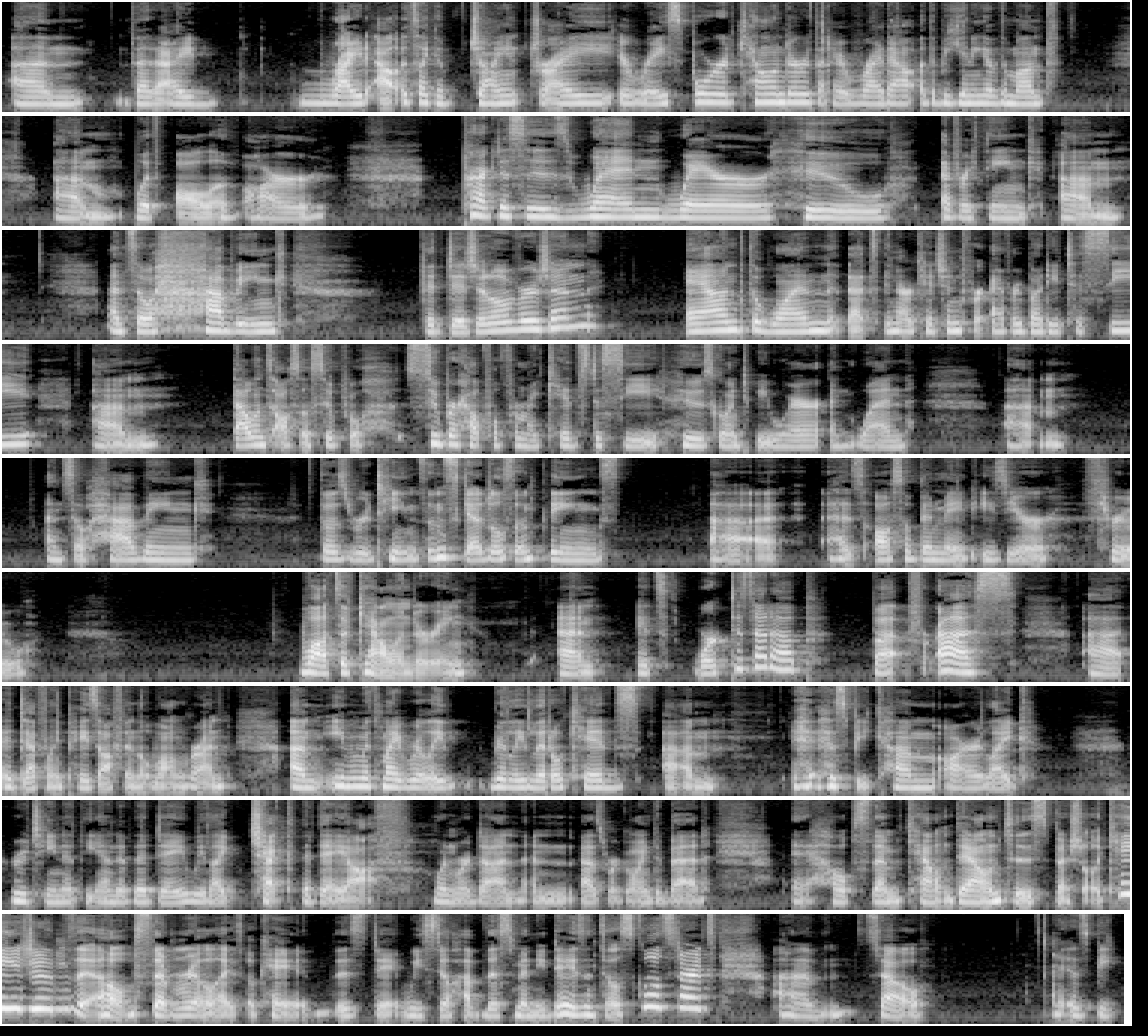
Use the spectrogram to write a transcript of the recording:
um, that I write out. It's like a giant dry erase board calendar that I write out at the beginning of the month um, with all of our practices, when, where, who, everything. Um, and so having the digital version and the one that's in our kitchen for everybody to see um, that one's also super super helpful for my kids to see who's going to be where and when um, and so having those routines and schedules and things uh, has also been made easier through lots of calendaring and it's work to set up but for us uh, it definitely pays off in the long run um, even with my really really little kids um, it has become our like routine at the end of the day. We like check the day off when we're done and as we're going to bed. It helps them count down to special occasions. It helps them realize, okay, this day we still have this many days until school starts. Um, so, is be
